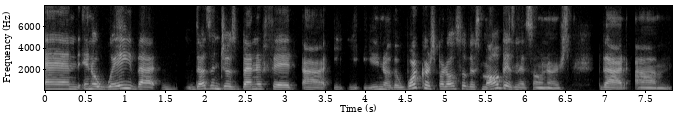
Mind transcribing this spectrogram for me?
and in a way that doesn't just benefit uh, y- you know the workers but also the small business owners that um,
